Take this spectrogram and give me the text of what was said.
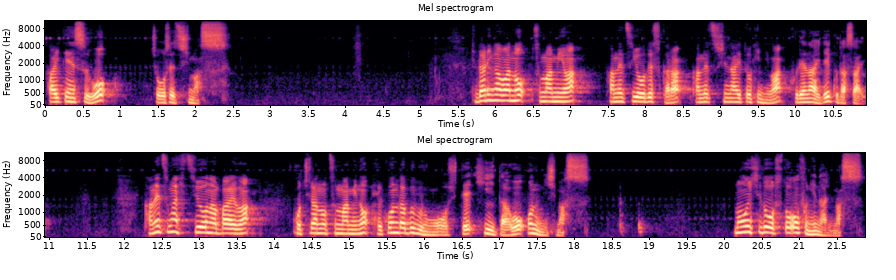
回転数を調節します。左側のつまみは加熱用ですから加熱しないときには触れないでください。加熱が必要な場合はこちらのつまみのへこんだ部分を押してヒーターをオンにします。もう一度押すとオフになります。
